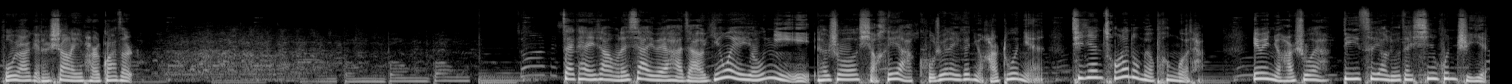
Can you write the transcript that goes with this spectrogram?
服务员给他上了一盘瓜子儿。再看一下我们的下一位哈，叫因为有你。他说小黑啊，苦追了一个女孩多年，期间从来都没有碰过她，因为女孩说呀，第一次要留在新婚之夜。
